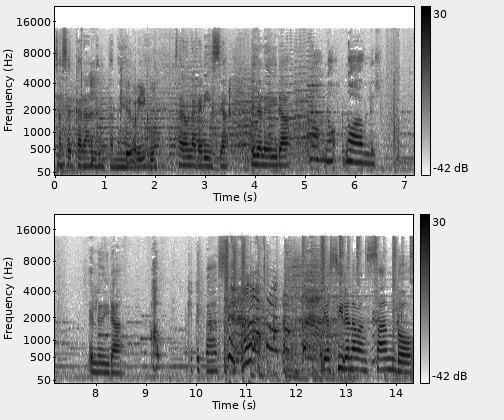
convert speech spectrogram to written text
se acercarán lentamente. Qué rico. Será una caricia. Ella le dirá, no, no, no hables. Él le dirá, "Oh, ¿qué te pasa? y así irán avanzando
